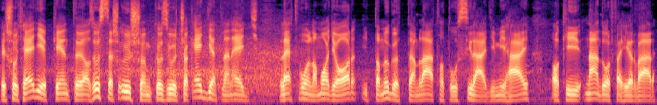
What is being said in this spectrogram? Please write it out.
És hogyha egyébként az összes ősöm közül csak egyetlen egy lett volna magyar, itt a mögöttem látható Szilágyi Mihály, aki Nándorfehérvár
